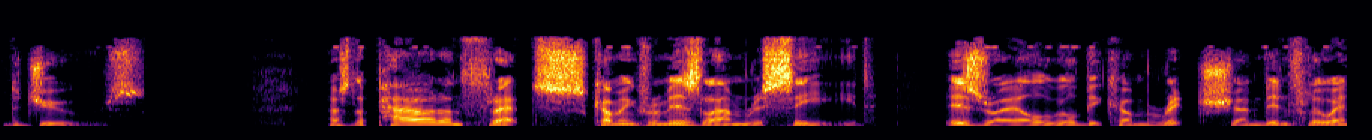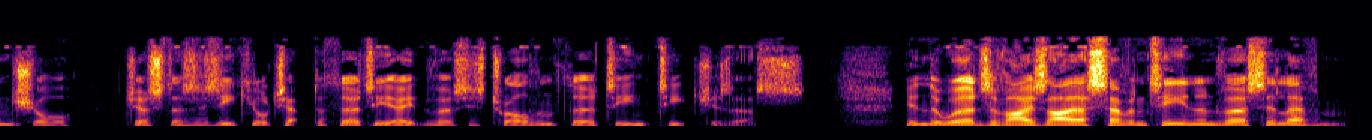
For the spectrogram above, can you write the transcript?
the Jews. As the power and threats coming from Islam recede, Israel will become rich and influential, just as Ezekiel chapter 38, verses 12 and 13 teaches us. In the words of Isaiah 17 and verse 11,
